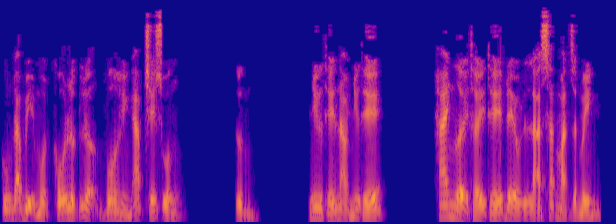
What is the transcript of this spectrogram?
cũng đã bị một cố lực lượng vô hình áp chế xuống. Ừ như thế nào như thế? Hai người thấy thế đều là sắc mặt giật mình,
